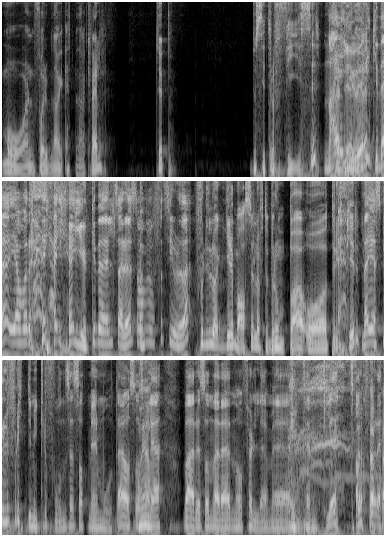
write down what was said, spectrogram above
Morgen, formiddag, ettermiddag, kveld. Typ. Du sitter og fiser. Nei, jeg gjør det gjør ikke det! Jeg, bare, jeg, jeg gjør ikke det helt seriøst. Hvorfor sier du det? Fordi du lager grimaser, løfter på rumpa og trykker. Nei, jeg skulle flytte mikrofonen så jeg satt mer mot deg, og så ja. skulle jeg være sånn derre Nå følger jeg med intently. Takk for det.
